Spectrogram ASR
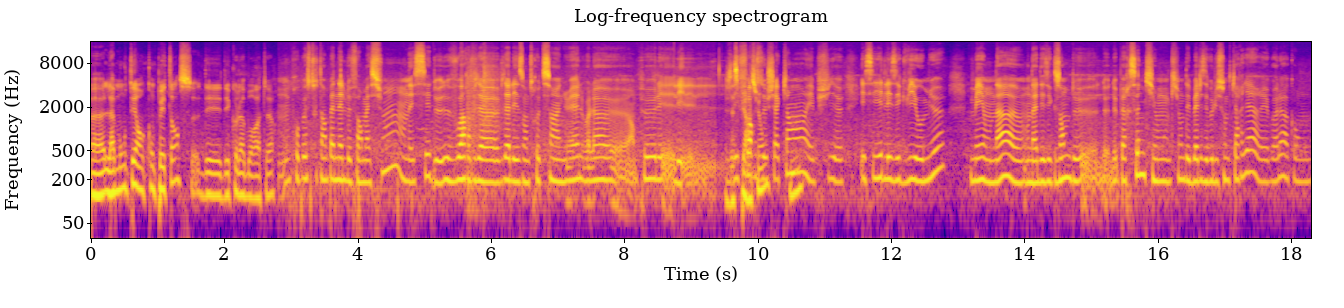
euh, la montée en compétences des, collaborateurs? On propose tout un panel de formation, on essaie de, voir via, via les entretiens annuel, voilà, euh, un peu les, les, forces de chacun mmh. et puis euh, essayer de les aiguiller au mieux. Mais on a, euh, on a des exemples de, de, personnes qui ont, qui ont des belles évolutions de carrière et voilà, quand on,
